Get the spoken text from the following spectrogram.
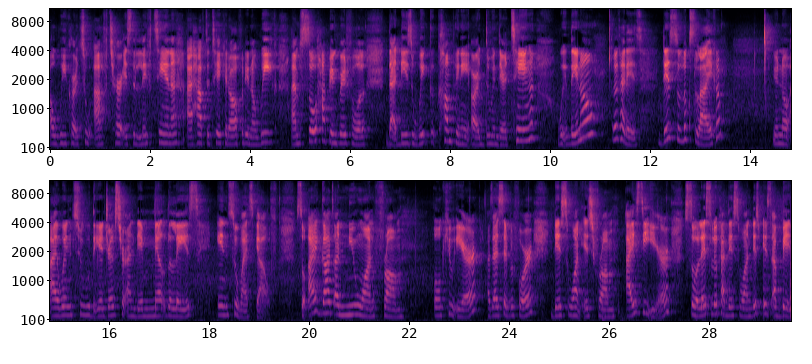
a week or two after it's the lifting. I have to take it off within a week. I'm so happy and grateful that these wig company are doing their thing. With you know look at this. This looks like you know i went to the hairdresser and they melt the lace into my scalp. So i got a new one from OQ Hair. As I said before this one is from I See Hair. So let's look at this one. This is a bit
